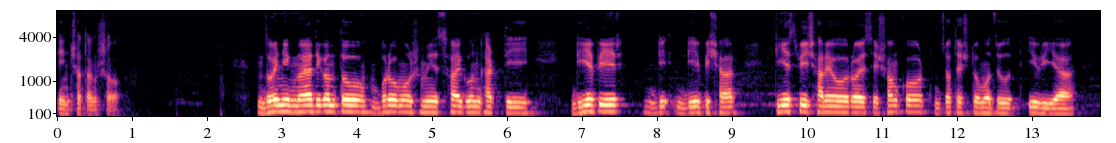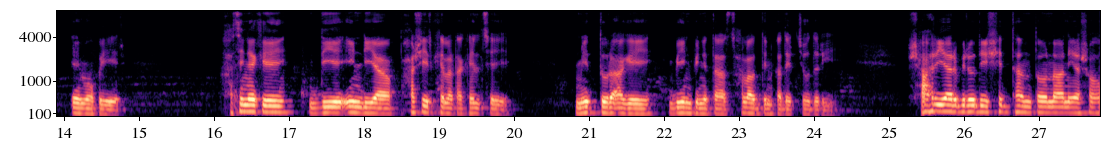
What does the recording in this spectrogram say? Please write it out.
তিন শতাংশ। দৈনিক নয়া দিগন্ত বড় মৌসুমে ছয় গুণ ঘাটতি। ডিএপির ডিএপি সার, টিএসপি সারেও রয়েছে সংকট, যথেষ্ট মজুদ ইউরিয়া, এমওপির। হাসিনাকে দিয়ে ইন্ডিয়া ফাঁসির খেলাটা খেলছে। মৃত্যুর আগে বিএনপি নেতা সালাউদ্দিন কাদের চৌধুরী। শাহরিয়ার বিরোধী সিদ্ধান্ত না নেওয়া সহ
